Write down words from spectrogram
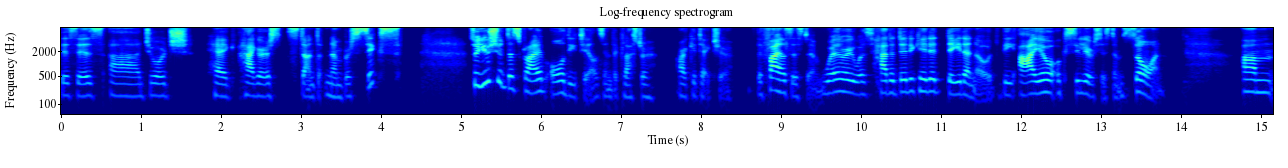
This is uh, George Hag- Hager's stunt number six. So you should describe all details in the cluster architecture, the file system, whether it was had a dedicated data node, the I/O auxiliary system, so on. Um,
